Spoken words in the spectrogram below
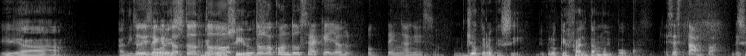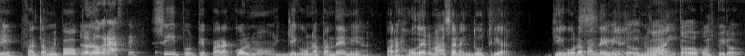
eh, a, a Tú dices que directores to- to- todo, reconocidos? todo conduce a que ellos obtengan eso. Yo creo que sí. Yo creo que falta muy poco. Esa estampa de Sí, que falta muy poco. lo lograste. Sí, porque para colmo llegó una pandemia. Para joder más a la industria, llegó la pandemia Sí, todo- y no todo- hay. Todo conspiró.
